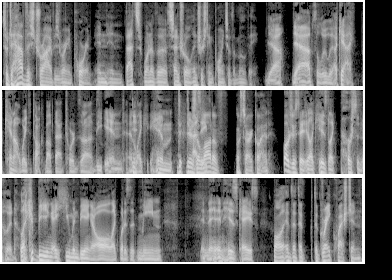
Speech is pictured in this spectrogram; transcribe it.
So to have this drive is very important. And, and that's one of the central interesting points of the movie. Yeah, yeah, absolutely. I can't. I cannot wait to talk about that towards uh, the end and like him. Th- There's as a lot of, oh, sorry, go ahead. Well, I was going to say like his like personhood, like being a human being at all. Like, what does it mean in the, in his case? Well, the, the the great question,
